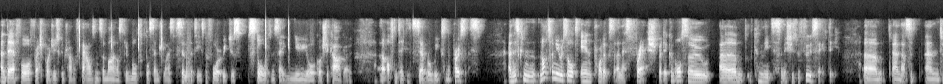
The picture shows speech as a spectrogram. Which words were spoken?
and therefore fresh produce can travel thousands of miles through multiple centralized facilities before it reaches stores in, say, New York or Chicago, uh, often taking several weeks in the process. And this can not only result in products that are less fresh, but it can also um, can lead to some issues with food safety. Um, and that's and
